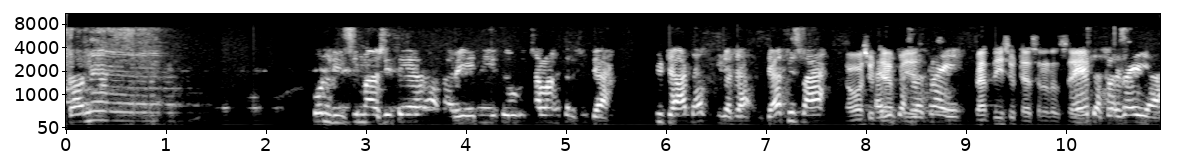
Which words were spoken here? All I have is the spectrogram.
karena kondisi masjid hari ini itu calon istri sudah tidak ada sudah ada sudah habis pak Oh, sudah Hari sudah habis. selesai Berarti sudah selesai. sudah selesai ya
